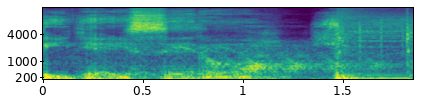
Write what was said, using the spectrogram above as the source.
DJ Cero.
